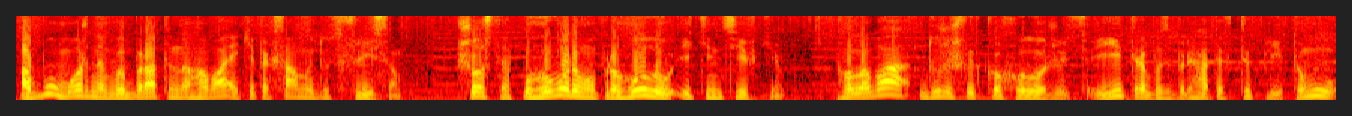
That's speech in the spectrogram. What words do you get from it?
або можна вибирати нагава, які так само йдуть з флісом. Шосте, поговоримо про голову і кінцівки. Голова дуже швидко охолоджується, її треба зберігати в теплі. Тому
